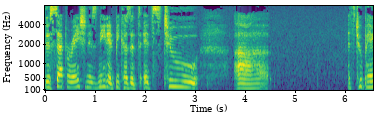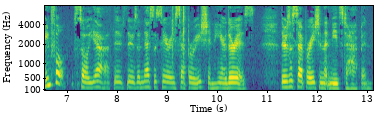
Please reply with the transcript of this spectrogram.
This separation is needed because it's it's too uh, it's too painful. So yeah, there's there's a necessary separation here. There is. There's a separation that needs to happen.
